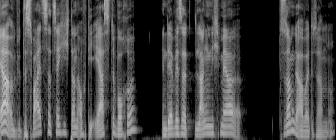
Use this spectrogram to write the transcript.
Ja, das war jetzt tatsächlich dann auch die erste Woche, in der wir seit langem nicht mehr zusammengearbeitet haben. Ne?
